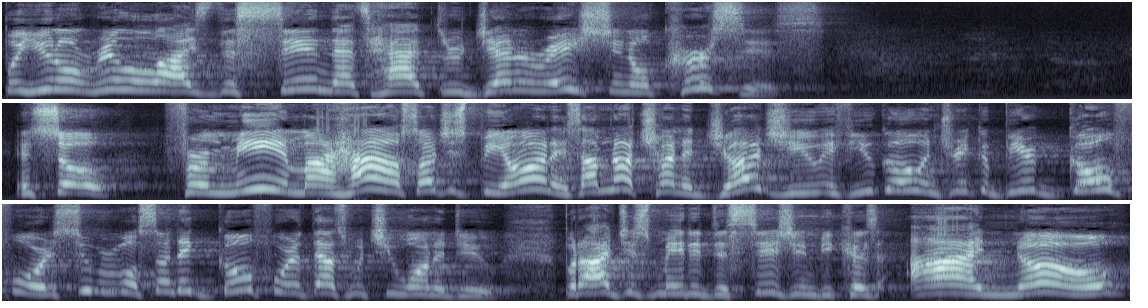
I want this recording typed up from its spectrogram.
but you don't realize the sin that's had through generational curses. And so, for me in my house, I'll just be honest, I'm not trying to judge you. If you go and drink a beer, go for it. Super Bowl Sunday, go for it if that's what you want to do. But I just made a decision because I know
